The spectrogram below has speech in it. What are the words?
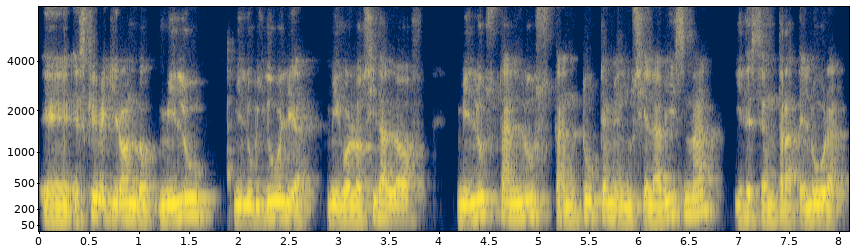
Eh, escribe Girondo, Milú, mi lubidulia, mi golosida love, mi luz tan luz tan tú que me lucie la abisma y desentratelura,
